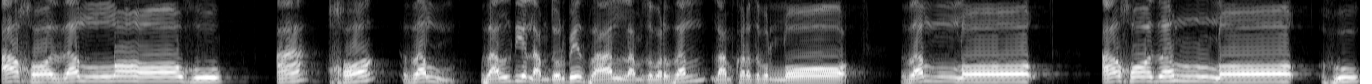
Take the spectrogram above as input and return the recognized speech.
أخذ الله আ খ জাল জাল দিয়ে লাম ধরবে জাল লাম জবর জাল লাম করা জবর ল জাল ল أخذ الله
